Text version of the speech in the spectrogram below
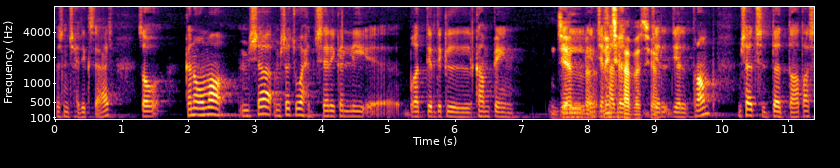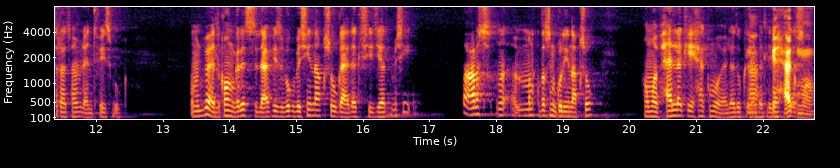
فاش نجح ديك الساعات. so so, كانوا هما مشى مشات واحد الشركة اللي آه، بغات دير ديك ال campaign ديال الانتخابات، yeah. ديال ديال ترامب. مشات شدات ال data شراتها من عند فيسبوك. ومن بعد الكونغرس دعا فيسبوك باش يناقشوا كاع داك الشيء ديال ماشي ما عرفتش ما نقدرش نقول يناقشوا. هما بحال كيحاكموا على دوك آه، اللعبات اللي كيحاكموا.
